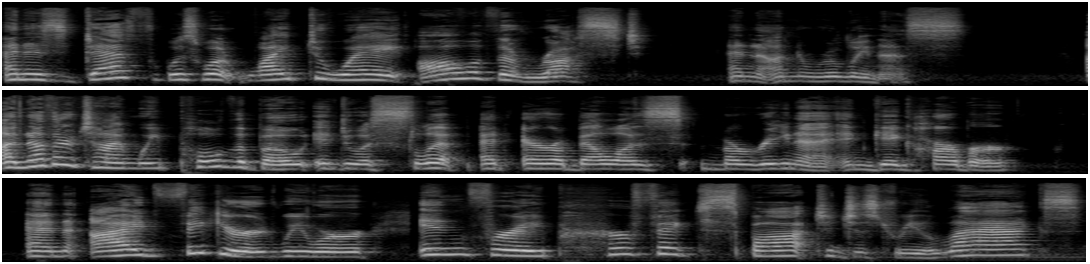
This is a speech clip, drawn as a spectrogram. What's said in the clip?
And his death was what wiped away all of the rust and unruliness. Another time, we pulled the boat into a slip at Arabella's marina in Gig Harbor. And I'd figured we were in for a perfect spot to just relax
